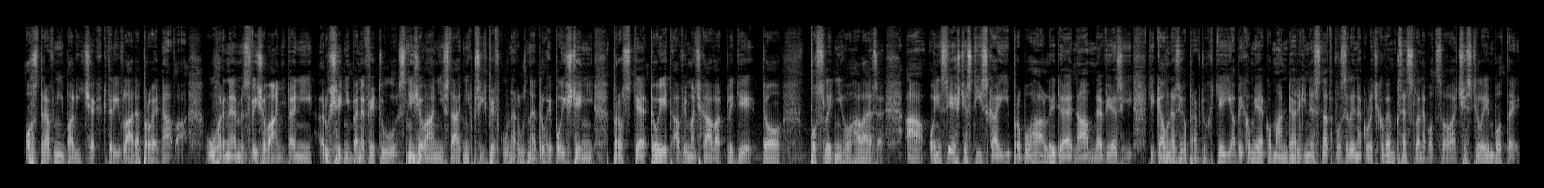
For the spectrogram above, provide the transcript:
ozdravný balíček, který vláda projednává. Úhrnem zvyšování daní, rušení benefitů, snižování státních příspěvků na různé druhy pojištění, prostě dojít a vymačkávat lidi do posledního haléře. A oni si ještě stýskají, pro boha lidé nám nevěří. Ti gauneři opravdu chtějí, abychom je jako mandaríny snad vozili na kolečkovém křesle nebo co a čistili jim boty.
